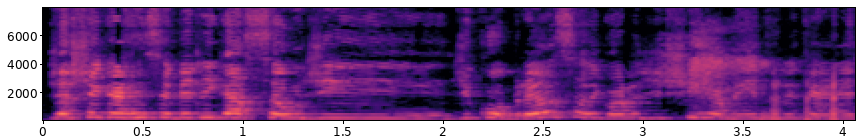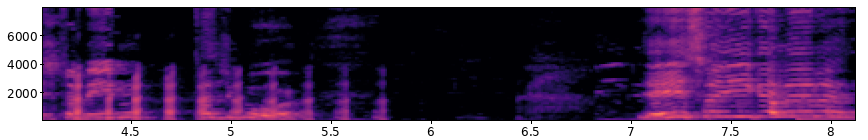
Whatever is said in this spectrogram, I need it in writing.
já chega a receber ligação de, de cobrança, agora de xingamento na internet também não tá de boa. E é isso aí, galera.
